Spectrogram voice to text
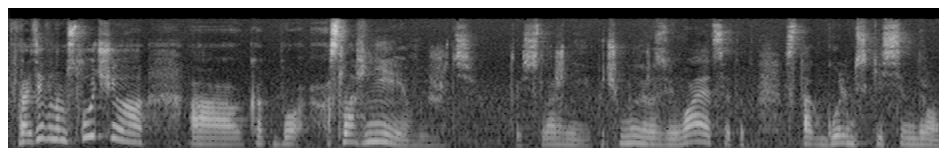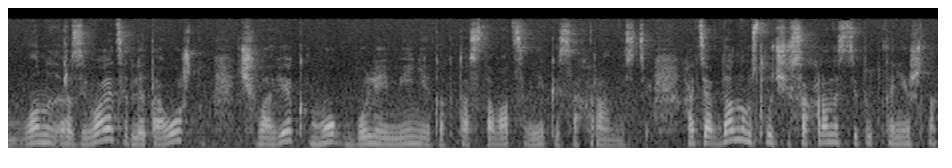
В противном случае а, как бы сложнее выжить то есть сложнее. Почему и развивается этот стокгольмский синдром? Он развивается для того, чтобы человек мог более-менее как-то оставаться в некой сохранности. Хотя в данном случае сохранности тут, конечно,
